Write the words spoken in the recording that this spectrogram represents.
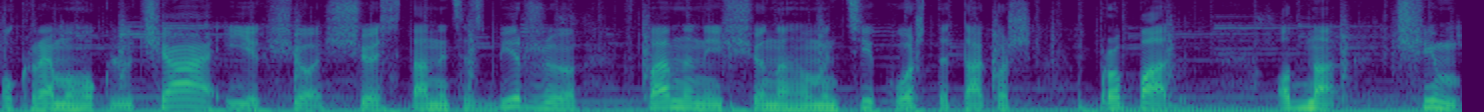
окремого ключа, і якщо щось станеться з біржею, впевнений, що на гаманці кошти також пропадуть. Однак, чим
